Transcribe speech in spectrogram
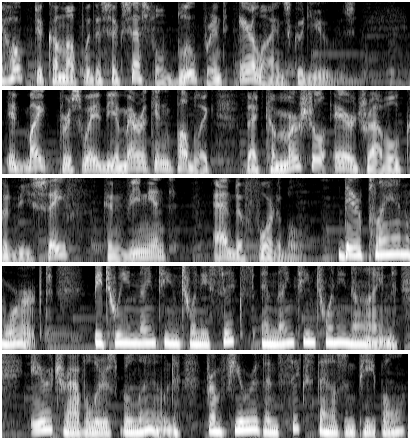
hoped to come up with a successful blueprint airlines could use. It might persuade the American public that commercial air travel could be safe, convenient, and affordable. Their plan worked. Between 1926 and 1929, air travelers ballooned from fewer than 6,000 people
